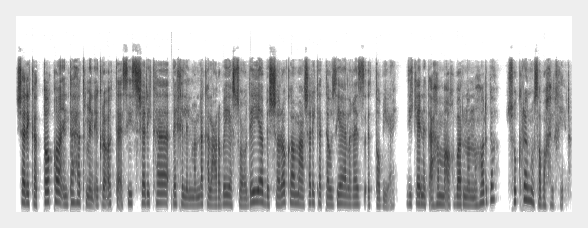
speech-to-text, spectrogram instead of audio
شركة طاقة انتهت من إجراءات تأسيس شركة داخل المملكة العربية السعودية بالشراكة مع شركة توزيع الغاز الطبيعي. دي كانت أهم أخبارنا النهاردة. شكرا وصباح الخير.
